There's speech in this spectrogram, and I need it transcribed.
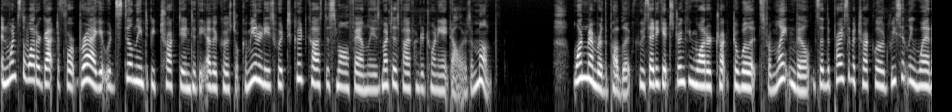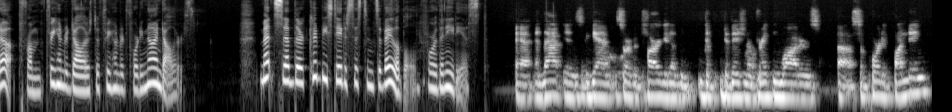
And once the water got to Fort Bragg, it would still need to be trucked into the other coastal communities, which could cost a small family as much as $528 a month. One member of the public, who said he gets drinking water trucked to Willits from Laytonville, said the price of a truckload recently went up from $300 to $349. Metz said there could be state assistance available for the neediest. And, that is, again, sort of a target of the Division of Drinking Water's uh, supported funding.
